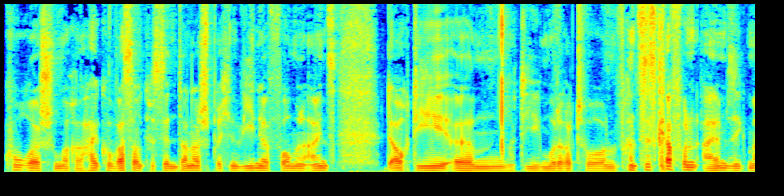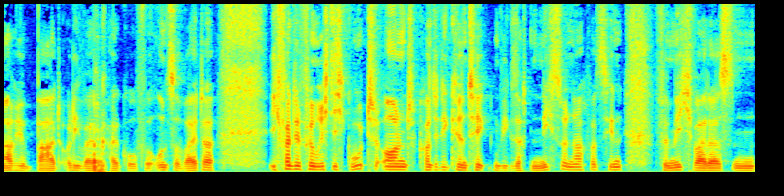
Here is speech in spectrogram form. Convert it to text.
Cora Schumacher, Heiko Wasser und Christian Danner sprechen wie in der Formel 1. Auch die, ähm, die Moderatoren Franziska von Almsig, Mario Barth, Oliver Kalkofe und so weiter. Ich fand den Film richtig gut und konnte die Kritiken, wie gesagt, nicht so nachvollziehen. Für mich war das ein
